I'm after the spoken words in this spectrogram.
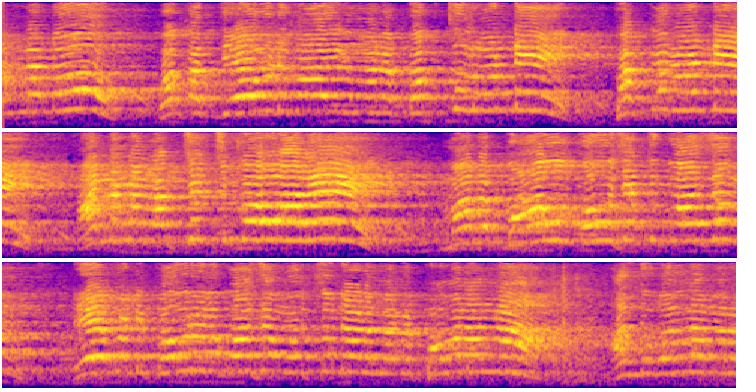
అన్నను ఒక దేవుడి మాదిరి మన భక్తులు ఉండి పక్కనుండి అన్నను రక్షించుకోవాలి మన బావు భవిష్యత్తు కోసం రేపటి పౌరుల కోసం వస్తున్నాడు మన పవనన్న అందువల్ల మన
